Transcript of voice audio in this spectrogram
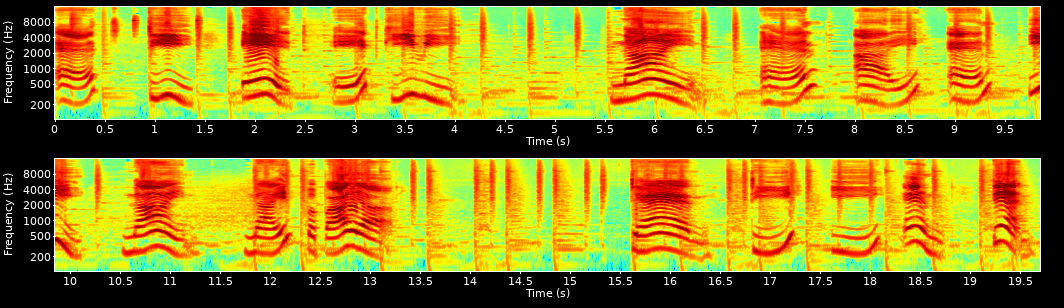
H T. 8 8 kiwi 9 N I N E. 9 9 papaya. 10 T E N. 10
